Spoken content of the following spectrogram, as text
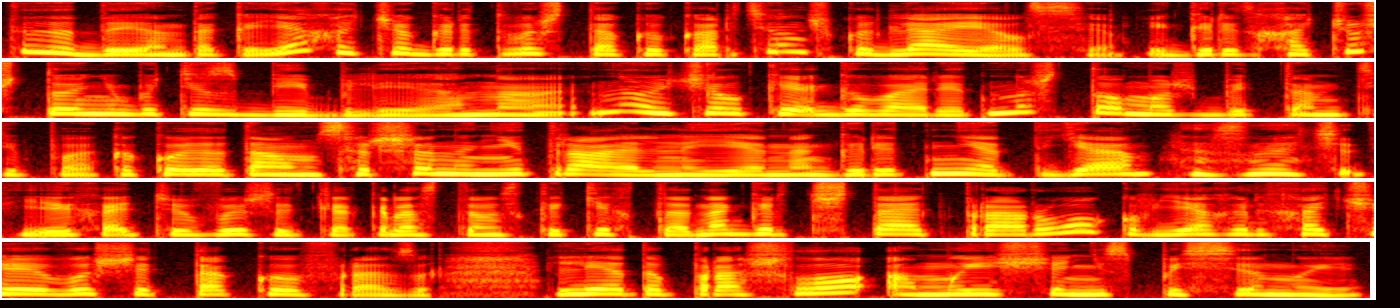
ты да Она такая «Я хочу, говорит, вышить такую картиночку для Элси». И говорит «Хочу что-нибудь из Библии». Она, ну, училка говорит «Ну, что может быть там, типа, какой-то там совершенно нейтральный?» И она говорит «Нет, я, значит, я хочу вышить как раз там с каких-то...» Она, говорит, читает пророков, я, говорит, хочу ей вышить такую фразу «Лето прошло, а мы еще не спасены».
